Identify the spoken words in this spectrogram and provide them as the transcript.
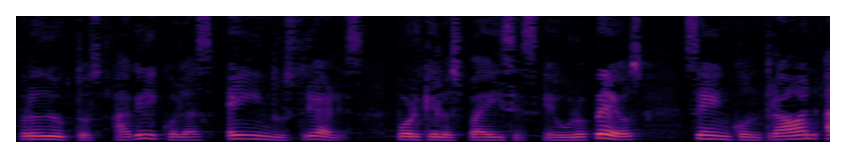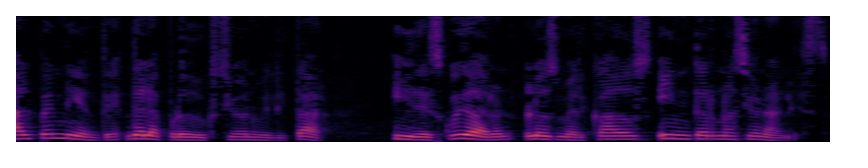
productos agrícolas e industriales, porque los países europeos se encontraban al pendiente de la producción militar y descuidaron los mercados internacionales.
